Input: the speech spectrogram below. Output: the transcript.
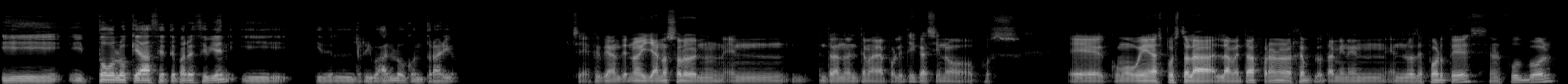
y, y todo lo que hace te parece bien y, y del rival lo contrario. Sí, efectivamente. No, y ya no solo en, en- entrando en el tema de la política, sino, pues, eh, como bien has puesto la, la metáfora, ¿no? El ejemplo, también en, en los deportes, en el fútbol,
